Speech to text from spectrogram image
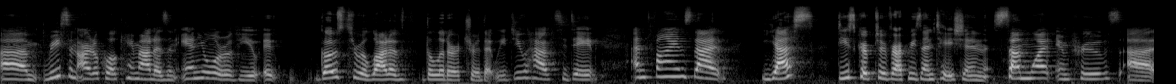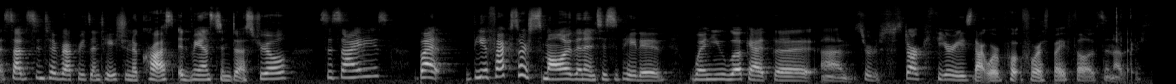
um, recent article came out as an annual review. It goes through a lot of the literature that we do have to date and finds that, yes, descriptive representation somewhat improves uh, substantive representation across advanced industrial societies, but the effects are smaller than anticipated when you look at the um, sort of stark theories that were put forth by Phillips and others.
